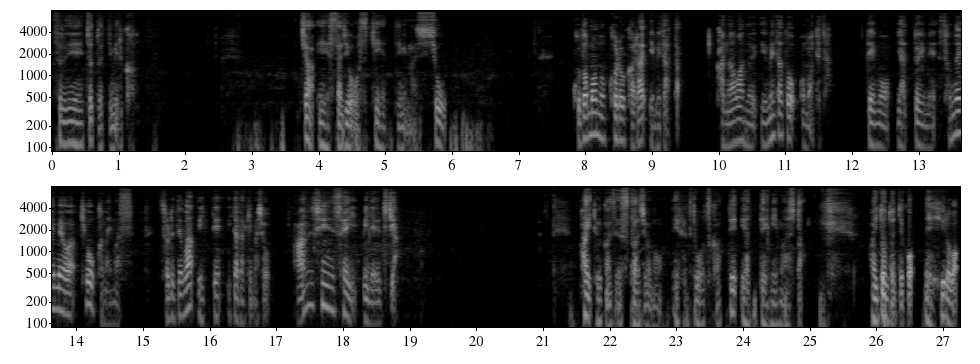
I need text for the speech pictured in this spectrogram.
それでちょっとやってみるか。じゃあ、えー、スタジオを押してやってみましょう。子供の頃から夢だった。叶わぬ夢だと思ってた。でも、やっと夢、その夢は今日叶います。それでは言っていただきましょう。安心せい、峰打ちじゃ。はい、という感じでスタジオのエフェクトを使ってやってみました。はい、どんどんやっていこう。え、広場。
